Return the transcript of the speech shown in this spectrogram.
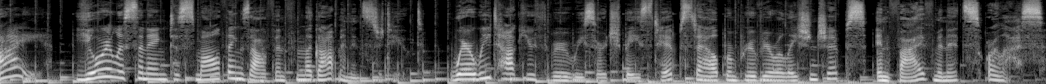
Hi, you're listening to Small Things Often from the Gottman Institute, where we talk you through research based tips to help improve your relationships in five minutes or less.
